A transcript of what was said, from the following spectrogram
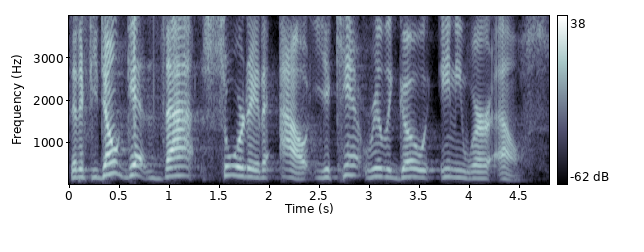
that if you don't get that sorted out, you can't really go anywhere else.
